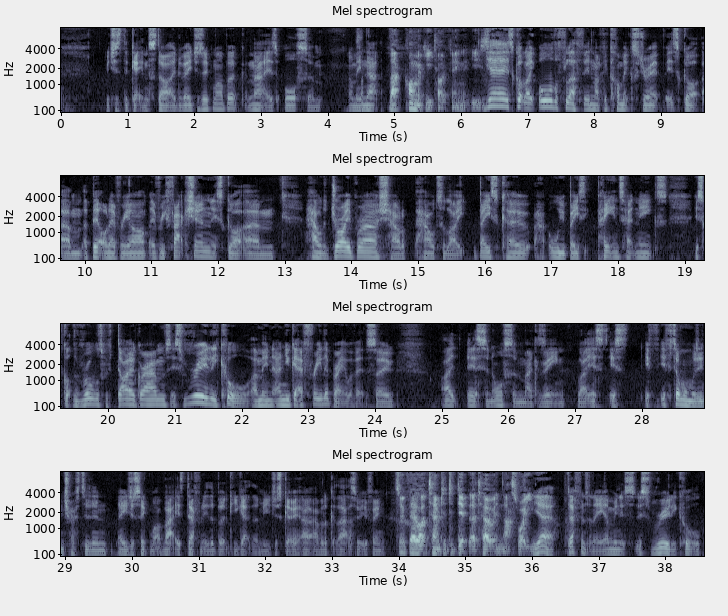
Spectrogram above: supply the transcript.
which is the Getting Started with Age of Sigmar book, and that is awesome. I mean that that comic-y type thing that you yeah, it's got like all the fluff in like a comic strip. It's got um, a bit on every arm, every faction. It's got um, how to dry brush, how to how to like base coat, all your basic painting techniques. It's got the rules with diagrams. It's really cool. I mean, and you get a free liberator with it. So, I it's an awesome magazine. Like it's it's if if someone was interested in Age of Sigmar, that is definitely the book you get them. You just go "Oh, have a look at that, see what you think. so if they're like tempted to dip their toe in that's why you Yeah, definitely. I mean, it's it's really cool.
